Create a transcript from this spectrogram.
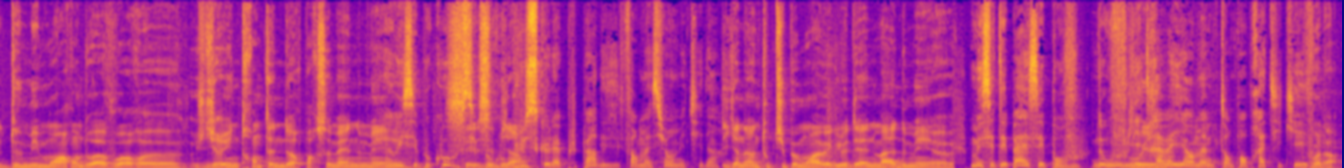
De mémoire, on doit avoir, euh, je dirais, une trentaine d'heures par semaine, mais Ah oui, c'est beaucoup. c'est- beaucoup bien. plus que la plupart des formations en métier d'art. il y en a un tout petit peu moins avec le DNMAD, mais euh, Mais c'était pas assez pour vous. Donc vous vouliez Oui. travailler en même temps pour pratiquer. Voilà,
